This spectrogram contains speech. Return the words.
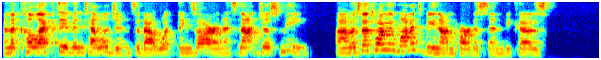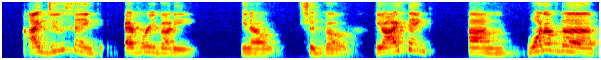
and the collective intelligence about what things are. And it's not just me. Um, and so that's why we want it to be nonpartisan because I do think everybody, you know, should vote. You know, I think um, one of the,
